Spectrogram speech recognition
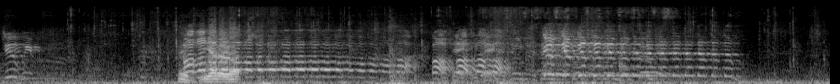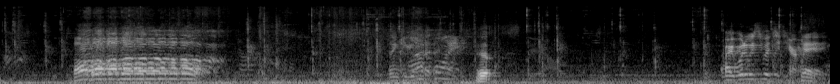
Dude, we. Dude, you got it up. Think you got it? Yep. Alright, what are we switching here? Okay.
